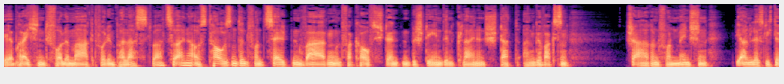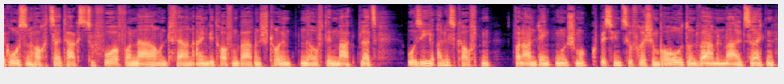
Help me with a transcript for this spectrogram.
Der brechend volle Markt vor dem Palast war zu einer aus Tausenden von Zelten, Wagen und Verkaufsständen bestehenden kleinen Stadt angewachsen. Scharen von Menschen, die anlässlich der großen Hochzeit tags zuvor von nah und fern eingetroffen waren, strömten auf den Marktplatz, wo sie alles kauften, von Andenken und Schmuck bis hin zu frischem Brot und warmen Mahlzeiten,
